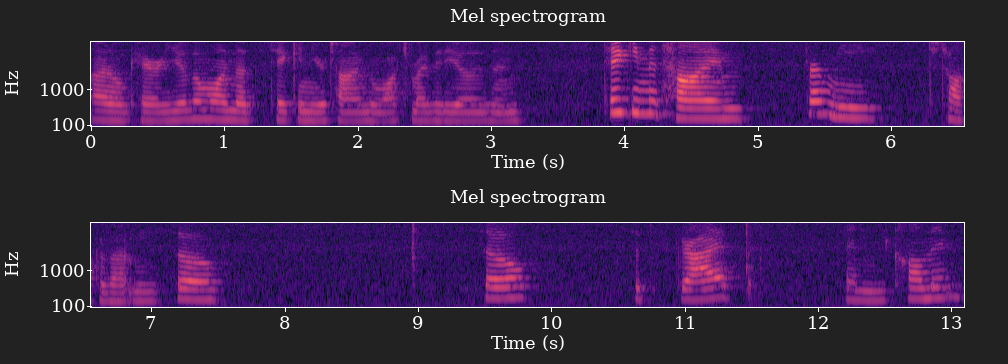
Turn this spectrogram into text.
I don't care. You're the one that's taking your time to watch my videos and taking the time for me to talk about me. So, so subscribe and comment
